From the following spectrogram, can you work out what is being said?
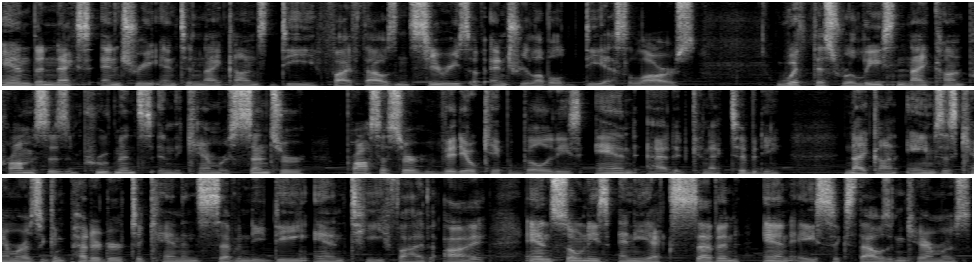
and the next entry into Nikon's D5000 series of entry-level DSLRs. With this release, Nikon promises improvements in the camera's sensor, processor, video capabilities, and added connectivity. Nikon aims this camera as a competitor to Canon's 70D and T5i and Sony's NEX7 and A6000 cameras.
